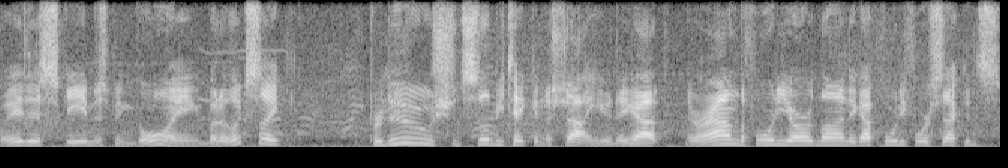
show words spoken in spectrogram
Way this game has been going, but it looks like Purdue should still be taking a shot here. They got they're around the 40 yard line. They got 44 seconds.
